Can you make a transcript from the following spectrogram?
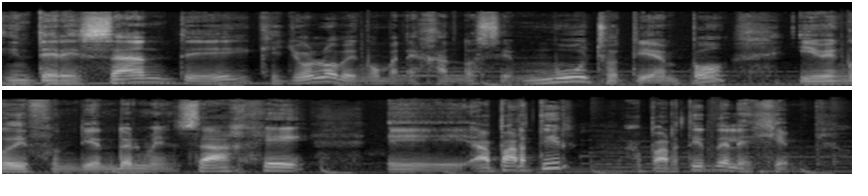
interesante que yo lo vengo manejando hace mucho tiempo y vengo difundiendo el mensaje eh, a, partir, a partir del ejemplo.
